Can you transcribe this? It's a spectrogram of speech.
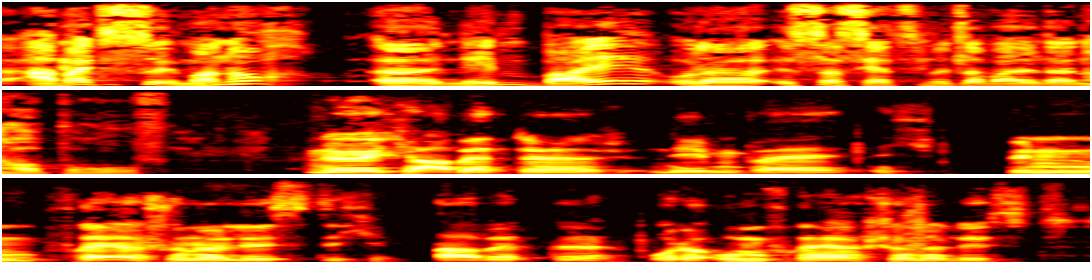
arbeitest du immer noch äh, nebenbei oder ist das jetzt mittlerweile dein Hauptberuf? Nö, ich arbeite nebenbei. Ich bin freier Journalist, ich arbeite oder unfreier Journalist,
